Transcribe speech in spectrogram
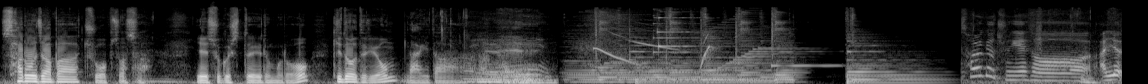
사로잡아 주옵소서 예수 그리스도의 이름으로 기도드리옵나이다. 아멘. 설교 중에서 알려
